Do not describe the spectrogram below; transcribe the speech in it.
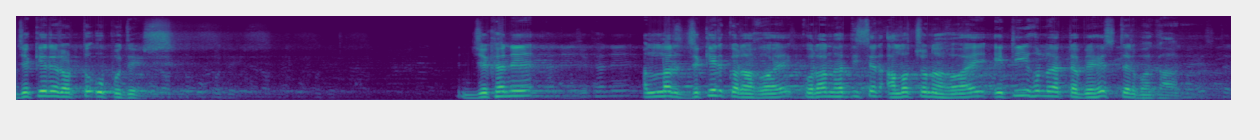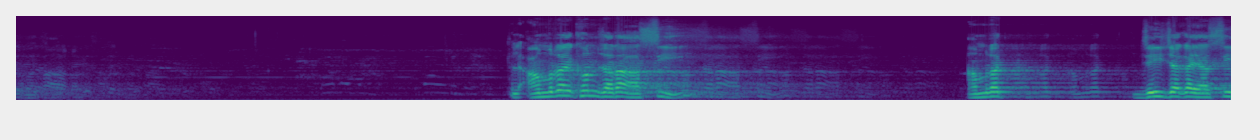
জেকেরের অর্থ উপদেশ। যেখানে আল্লাহর জেকের করা হয়, কোরআন হাদিসের আলোচনা হয়, এটি হলো একটা বেহেস্তের বাগান। আমরা এখন যারা আসি আমরা যেই জায়গায় আসি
